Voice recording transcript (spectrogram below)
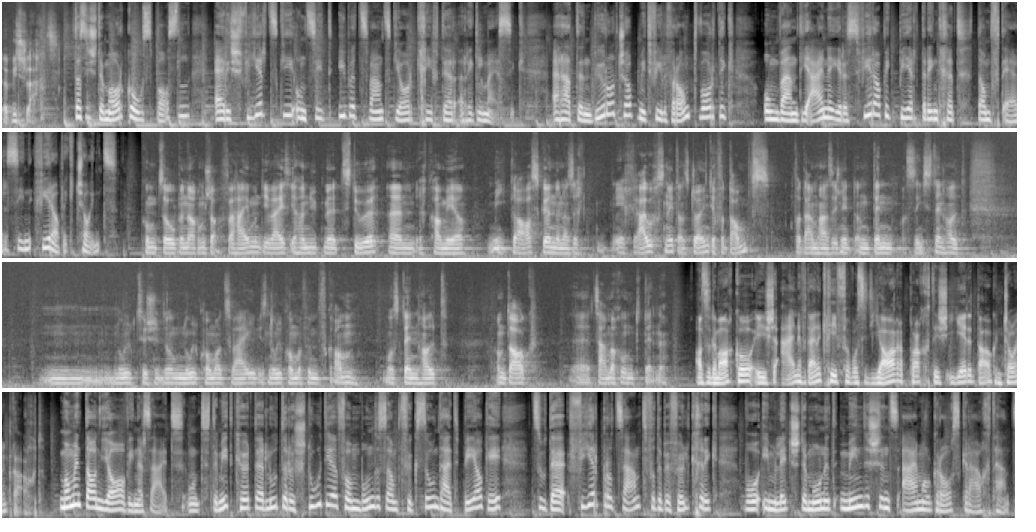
äh, etwas Schlechtes. Das ist der Marco aus Basel. Er ist 40 und seit über 20 Jahren kifft er regelmäßig. Er hat einen Bürojob mit viel Verantwortung und wenn die einen ihr Vierabendbier trinken, dampft er sein Vierabend-Joint. Kommt so oben nach dem Arbeiten heim und ich weiß, ich habe nichts mehr zu tun. Ähm, ich kann mir mein Gras gönnen. Also ich, ich rauche es nicht als Joint, ich verdampfe es. Von dem her ist nicht. Und dann, was ist denn halt? 0, mm, zwischen 0,2 bis 0,5 Gramm, was dann halt am Tag äh, zusammenkommt. Dann. Also der Marco ist einer von diesen Kiffer, der seit Jahren praktisch jeden Tag einen Joint raucht. Momentan ja, wie er sagt. Und damit gehört er laut einer Studie vom Bundesamt für Gesundheit BAG zu den 4% der Bevölkerung, die im letzten Monat mindestens einmal Gras geraucht haben.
